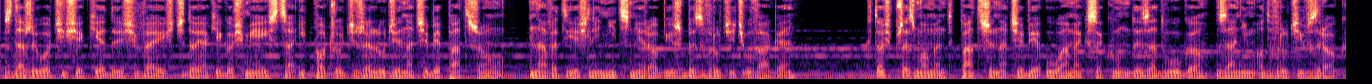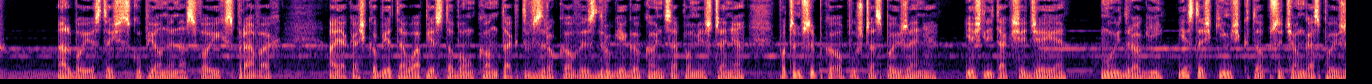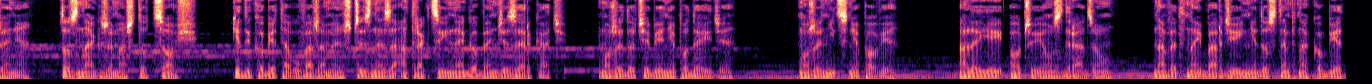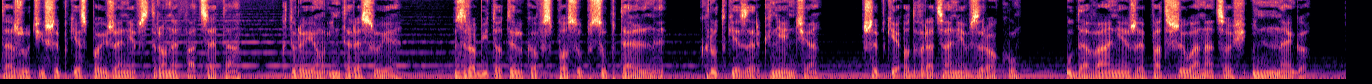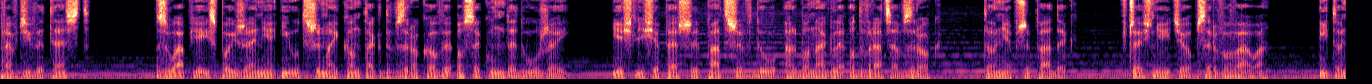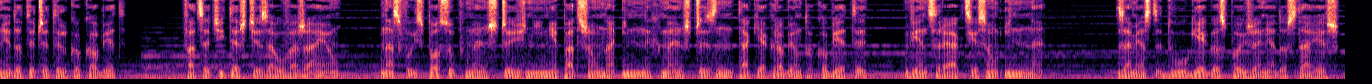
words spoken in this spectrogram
Zdarzyło ci się kiedyś wejść do jakiegoś miejsca i poczuć, że ludzie na ciebie patrzą, nawet jeśli nic nie robisz, by zwrócić uwagę? Ktoś przez moment patrzy na ciebie ułamek sekundy za długo, zanim odwróci wzrok. Albo jesteś skupiony na swoich sprawach, a jakaś kobieta łapie z tobą kontakt wzrokowy z drugiego końca pomieszczenia, po czym szybko opuszcza spojrzenie. Jeśli tak się dzieje, mój drogi, jesteś kimś, kto przyciąga spojrzenia. To znak, że masz to coś. Kiedy kobieta uważa mężczyznę za atrakcyjnego, będzie zerkać. Może do ciebie nie podejdzie. Może nic nie powie. Ale jej oczy ją zdradzą. Nawet najbardziej niedostępna kobieta rzuci szybkie spojrzenie w stronę faceta, który ją interesuje. Zrobi to tylko w sposób subtelny, krótkie zerknięcia, szybkie odwracanie wzroku, udawanie, że patrzyła na coś innego. Prawdziwy test? Złap jej spojrzenie i utrzymaj kontakt wzrokowy o sekundę dłużej. Jeśli się peszy, patrzy w dół albo nagle odwraca wzrok, to nie przypadek. Wcześniej cię obserwowała. I to nie dotyczy tylko kobiet. Faceci też cię zauważają. Na swój sposób mężczyźni nie patrzą na innych mężczyzn tak jak robią to kobiety, więc reakcje są inne. Zamiast długiego spojrzenia dostajesz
